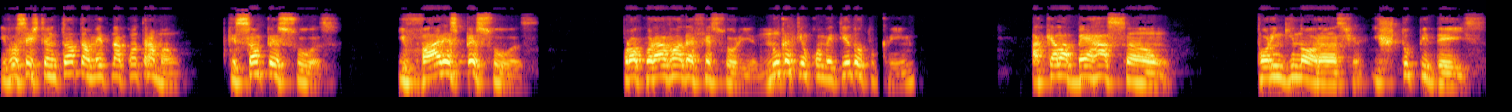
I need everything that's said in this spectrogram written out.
E vocês estão totalmente na contramão. Porque são pessoas, e várias pessoas, procuravam a defensoria, nunca tinham cometido outro crime, aquela aberração por ignorância, estupidez,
